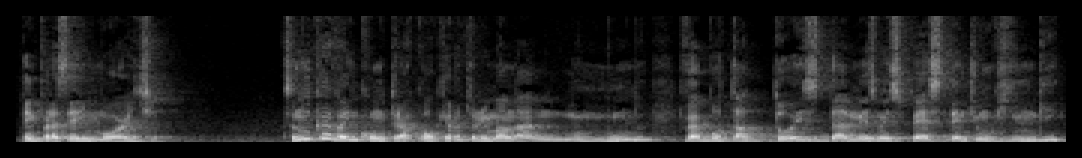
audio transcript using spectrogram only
tem prazer em morte. Você nunca vai encontrar qualquer outro animal na, no mundo que vai botar dois da mesma espécie dentro de um ringue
